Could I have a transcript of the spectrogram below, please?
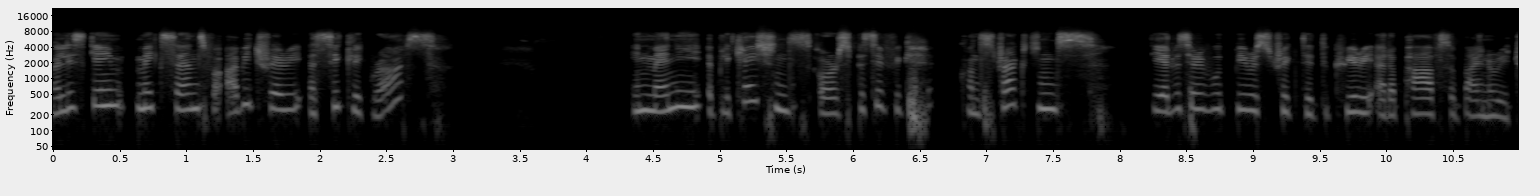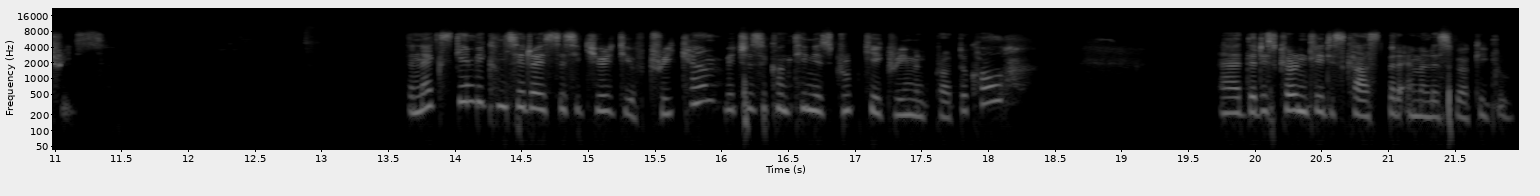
While this game makes sense for arbitrary acyclic graphs, in many applications or specific constructions, the adversary would be restricted to query other paths or binary trees. The next game we consider is the security of TreeKEM, which is a continuous group key agreement protocol uh, that is currently discussed by the MLS working group.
